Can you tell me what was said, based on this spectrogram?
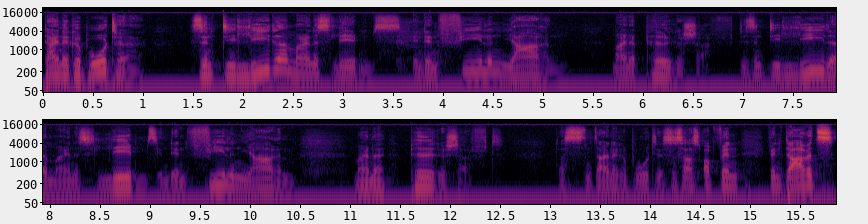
deine Gebote sind die Lieder meines Lebens in den vielen Jahren meiner Pilgerschaft. Die sind die Lieder meines Lebens in den vielen Jahren meine Pilgerschaft. Das sind deine Gebote. Es ist, als ob, wenn, wenn Davids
